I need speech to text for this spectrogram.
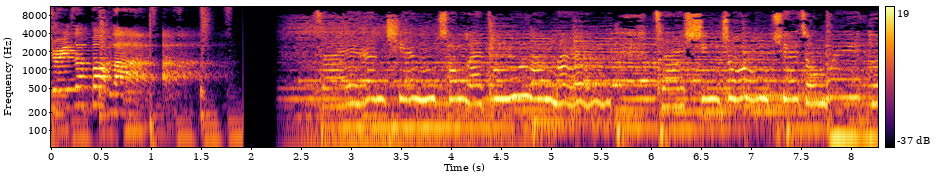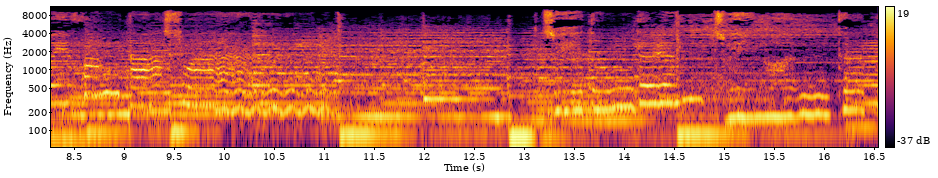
Razor Pop 啦。在人前从来不浪漫，在心中却总为对方打算。最懂的人，最暖的伴。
